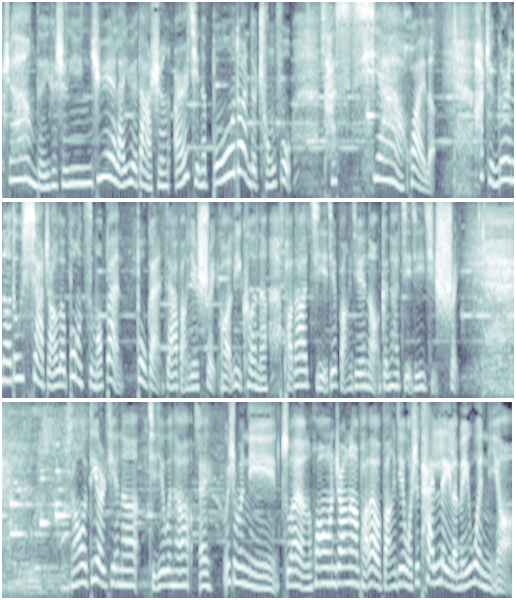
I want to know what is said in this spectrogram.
这样的一个声音越来越大声，而且呢不断的重复，他吓坏了，他整个人呢都吓着了，不怎么办？不敢在他房间睡啊，立刻呢跑到他姐姐房间呢，跟他姐姐一起睡。然后第二天呢，姐姐问他：“哎，为什么你昨晚慌慌张张跑到我房间？我是太累了，没问你哦。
